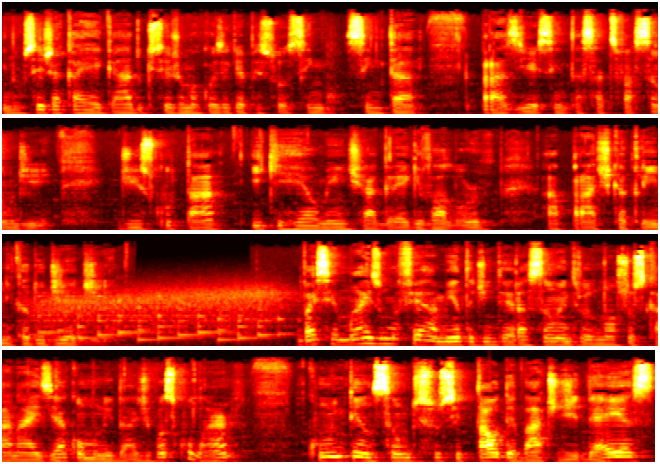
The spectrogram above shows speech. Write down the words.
e não seja carregado, que seja uma coisa que a pessoa sinta prazer, sinta satisfação de, de escutar e que realmente agregue valor à prática clínica do dia a dia. Vai ser mais uma ferramenta de interação entre os nossos canais e a comunidade vascular, com intenção de suscitar o debate de ideias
